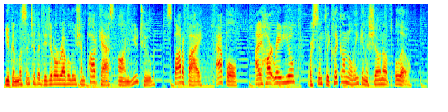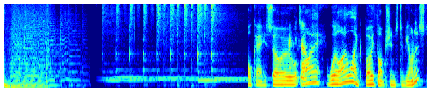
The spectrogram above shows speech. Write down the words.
You can listen to the Digital Revolution podcast on YouTube, Spotify, Apple, iHeartRadio, or simply click on the link in the show notes below. Okay, so I well, I like both options to be honest.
